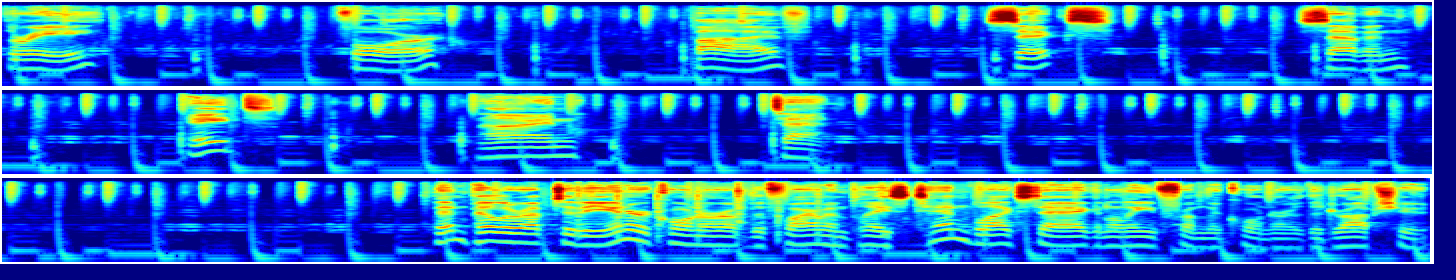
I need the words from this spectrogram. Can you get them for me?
three, four, five, six, seven, eight, nine, ten. Then pillar up to the inner corner of the farm and place 10 blocks diagonally from the corner of the drop chute.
